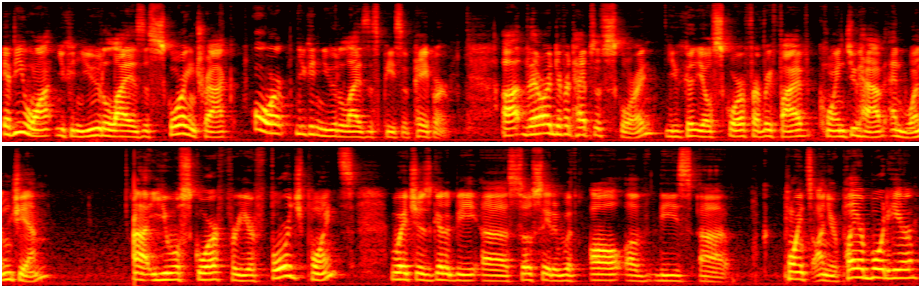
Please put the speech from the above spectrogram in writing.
If you want, you can utilize the scoring track, or you can utilize this piece of paper. Uh, there are different types of scoring. You could, you'll score for every five coins you have and one gem. Uh, you will score for your forge points, which is going to be uh, associated with all of these uh, points on your player board here.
